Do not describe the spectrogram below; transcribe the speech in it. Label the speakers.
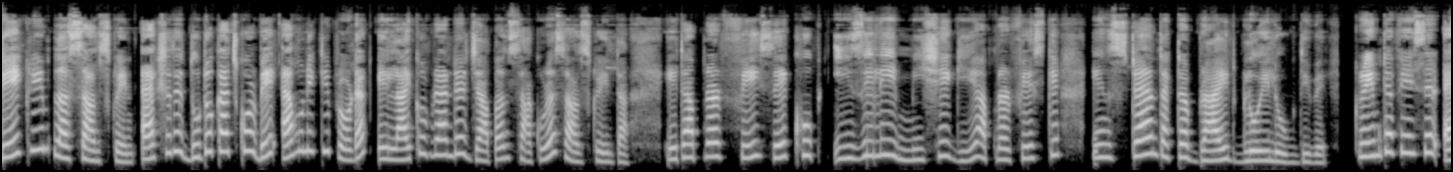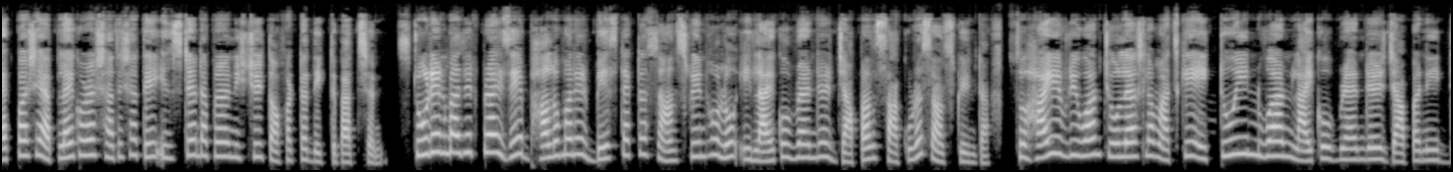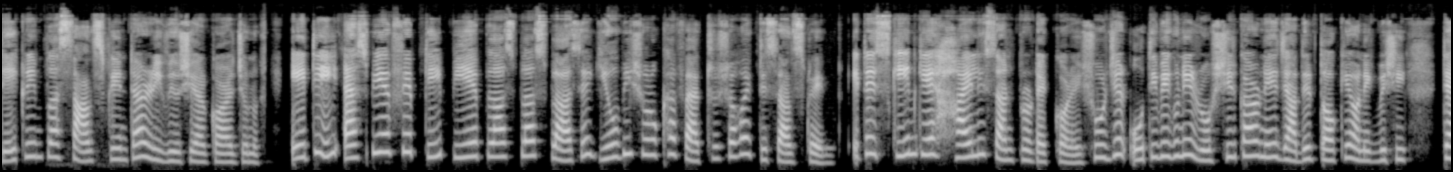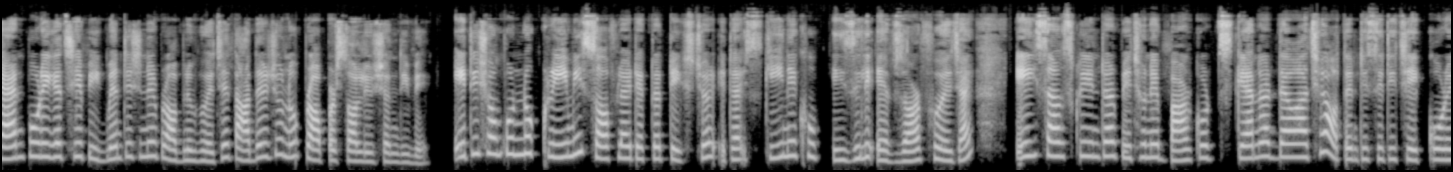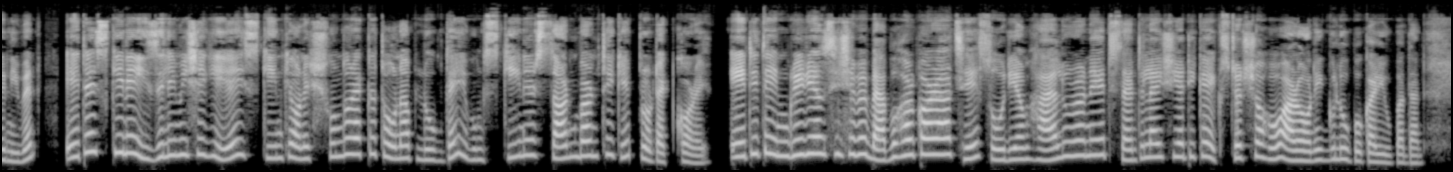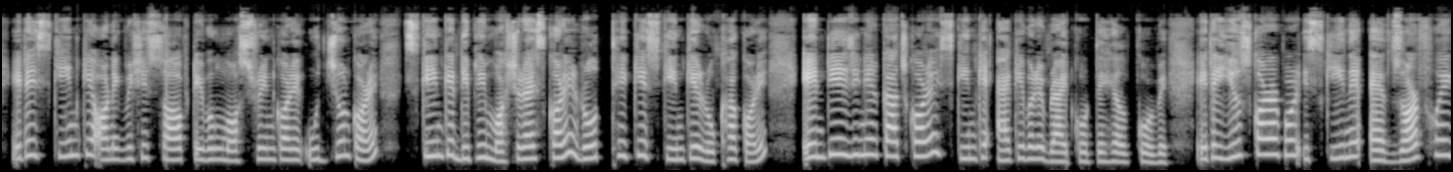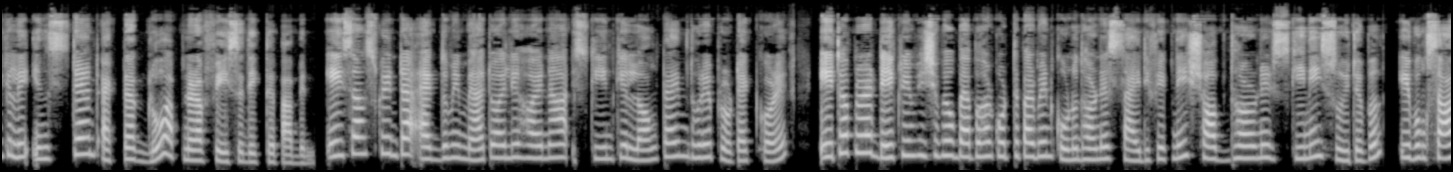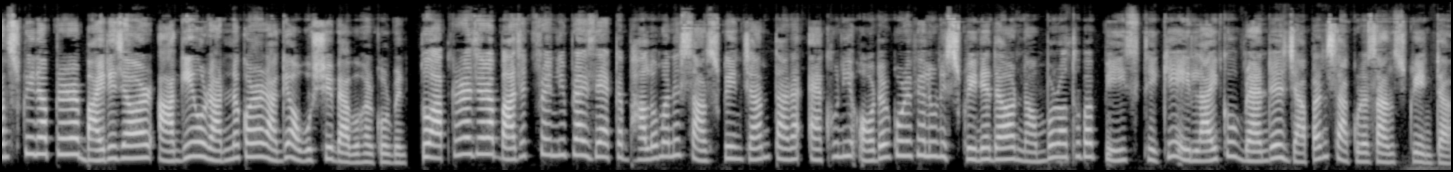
Speaker 1: Day cream plus sunscreen একসাথে দুটো কাজ করবে এমন একটি প্রোডাক্ট এই লাইকো ব্র্যান্ডের জাপান সাকুরা সানস্ক্রিনটা এটা আপনার ফেসে খুব ইজিলি মিশে গিয়ে আপনার ফেসকে ইনস্ট্যান্ট একটা ব্রাইট গ্লোই লুক দিবে। ক্রিমটা ফেসের এক পাশে অ্যাপ্লাই করার সাথে সাথে ইনস্ট্যান্ট আপনারা নিশ্চয়ই তফাৎটা দেখতে পাচ্ছেন। স্টুডেন্ট বাজেট প্রাইসে ভালো মানের বেস্ট একটা সানস্ক্রিন হলো এই লাইকো ব্র্যান্ডের জাপান সাকুরা সানস্ক্রিনটা সো হাই এভরিওয়ান চলে আসলাম আজকে এই টু ইন ওয়ান লাইকো ব্র্যান্ডের জাপানি ডে ক্রিম প্লাস সানস্ক্রিনটার রিভিউ শেয়ার করার জন্য। এটি SPF fifty PA plus plus plus এ ইউভি সুরক্ষা ফ্যাক্টর সহ একটি সানস্ক্রিন এটা স্কিনকে হাইলি সান প্রোটেক্ট করে। সূর্যের অতিবেগুনি রশ্মির কারণে যাদের ত্বকে অনেক বেশি ট্যান পড়ে গেছে পিগমেন্টেশনের প্রবলেম হয়েছে, তাদের জন্য প্রপার সলিউশন দিবে। এটি সম্পূর্ণ ক্রিমি সফট লাইট একটা টেক্সচার এটা স্কিনে খুব ইজিলি অ্যাবজর্ব হয়ে যায়। এই সানস্ক্রিনটার পেছনে বারকোড স্ক্যানার দেওয়া আছে অথেন্টিসিটি চেক করে নিবেন। এটা স্কিনে ইজিলি মিশে গিয়ে স্কিনকে অনেক সুন্দর একটা টোন আপ লুক দেয় এবং স্কিনের সানবার্ন থেকে প্রোটেক্ট করে। এটিতে ইনগ্রিডিয়েন্টস হিসেবে ব্যবহার করা আছে সোডিয়াম হায়ালুরোনেট স্যান্টালাইসিয়াটিকা এক্সট্রেট সহ আরও অনেকগুলো উপকারী উপাদান। এটা স্কিনকে অনেক বেশি সফট এবং মসৃণ করে, উজ্জ্বল করে, স্কিনকে ডিপলি ময়শ্চারাইজ করে, রোদ থেকে স্কিনকে রক্ষা করে এন্টি এজিং এর কাজ করে, স্কিনকে একেবারে ব্রাইট করতে হেল্প করবে। এটা ইউজ করার পর স্কিনে অ্যাবজর্ভ হয়ে গেলে ইনস্ট্যান্ট একটা গ্লো আপনারা ফেসে দেখতে পাবেন। এই সানস্ক্রিনটা একদমই ম্যাট অয়েলি হয় না, স্কিনকে লং টাইম ধরে প্রোটেক্ট করে এটা আপনারা ডে ক্রিম হিসেবেও ব্যবহার করতে পারবেন। কোনো ধরনের সাইড ইফেক্ট নেই। সব ধরনের স্কিনেই সুইটেবল এবং সানস্ক্রিন আপনারা বাইরে যাওয়ার আগে ও রান্না করার আগে অবশ্যই ব্যবহার করবেন। তো আপনারা যারা বাজেট ফ্রেন্ডলি প্রাইসে একটা ভালো মানের সানস্ক্রিন চান, তারা এখনই অর্ডার করে ফেলুন স্ক্রিনে দেওয়া নম্বর অথবা পেজ থেকে এই লাইকো ব্র্যান্ডের জাপান সাকুরা সানস্ক্রিনটা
